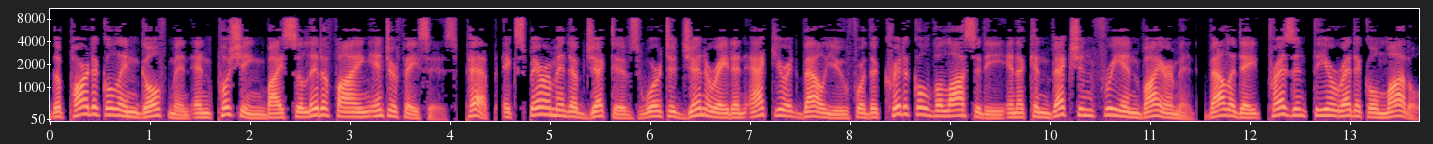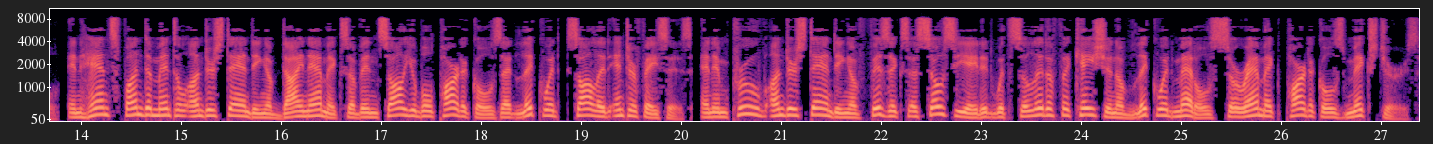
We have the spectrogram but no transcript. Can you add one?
The particle engulfment and pushing by solidifying interfaces PEP experiment objectives were to generate an accurate value for the critical velocity in a convection-free environment, validate present theoretical model, enhance fundamental understanding of dynamics of insoluble particles at liquid-solid interfaces, and improve understanding of physics associated with solidification of liquid metals ceramic particles mixtures.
